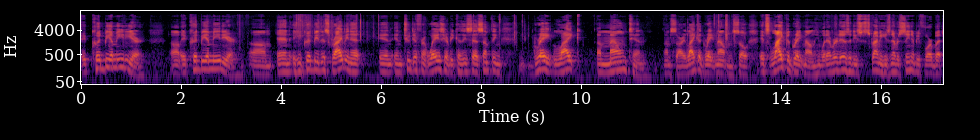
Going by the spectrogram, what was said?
It could be a meteor. Uh, it could be a meteor. Um, and he could be describing it in, in two different ways here because he says something great like a mountain. I'm sorry, like a great mountain. So it's like a great mountain. He, Whatever it is that he's describing, he's never seen it before, but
